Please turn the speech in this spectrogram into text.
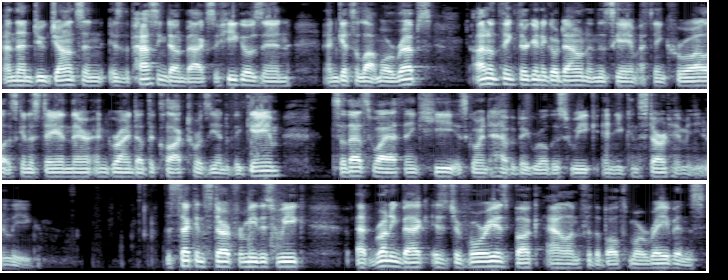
and then Duke Johnson is the passing down back, so he goes in and gets a lot more reps. I don't think they're going to go down in this game. I think Crowell is going to stay in there and grind out the clock towards the end of the game. So that's why I think he is going to have a big role this week, and you can start him in your league. The second start for me this week at running back is Javorius Buck Allen for the Baltimore Ravens.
